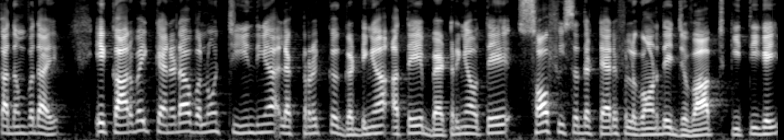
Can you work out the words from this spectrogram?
ਕਦਮ ਵਧਾਏ। ਇਹ ਕਾਰਵਾਈ ਕੈਨੇਡਾ ਵੱਲੋਂ ਚੀਨ ਦੀਆਂ ਇਲੈਕਟ੍ਰਿਕ ਗੱਡੀਆਂ ਅਤੇ ਬੈਟਰੀਆਂ ਉੱਤੇ 100% ਟੈਰਿਫ ਲਗਾਉਣ ਦੇ ਜਵਾਬ 'ਚ ਕੀਤੀ ਗਈ।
